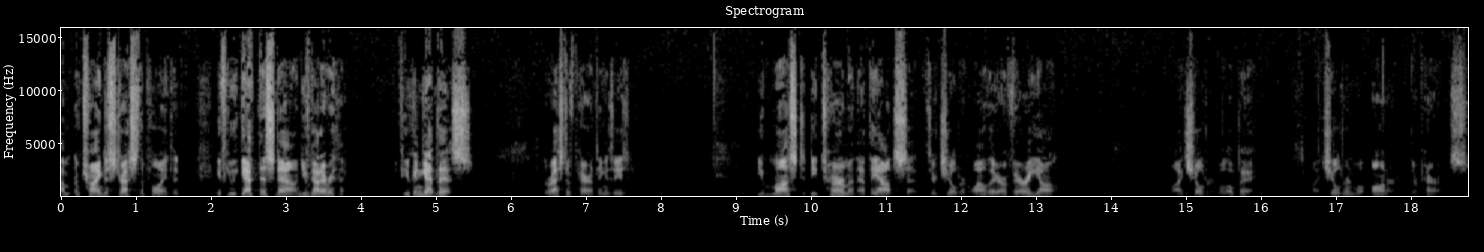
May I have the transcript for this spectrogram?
I'm, I'm trying to stress the point that if you get this down, you've got everything. If you can get this, the rest of parenting is easy. You must determine at the outset with your children, while they are very young, my children will obey. My children will honor their parents.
